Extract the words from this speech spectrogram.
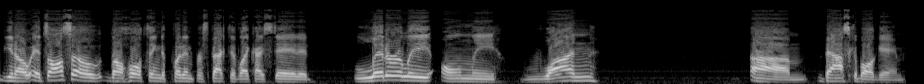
you know, it's also the whole thing to put in perspective, like I stated, literally only one um, basketball game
